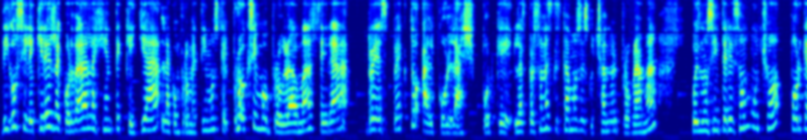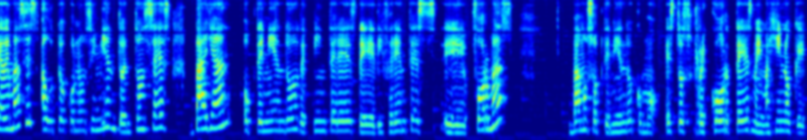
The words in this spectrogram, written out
Digo, si le quieres recordar a la gente que ya la comprometimos que el próximo programa será respecto al collage, porque las personas que estamos escuchando el programa, pues nos interesó mucho porque además es autoconocimiento. Entonces, vayan obteniendo de Pinterest de diferentes eh, formas, vamos obteniendo como estos recortes, me imagino que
